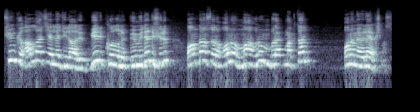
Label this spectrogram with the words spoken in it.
Çünkü Allah Celle Celaluhu bir kulunu ümide düşürüp ondan sonra onu mahrum bırakmaktan ona Mevla yakışmaz.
